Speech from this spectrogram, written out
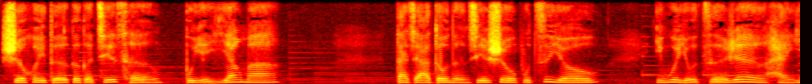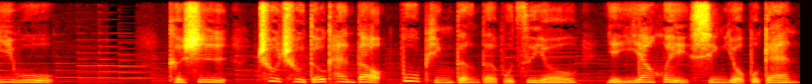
社会的各个阶层，不也一样吗？大家都能接受不自由，因为有责任和义务。可是，处处都看到不平等的不自由，也一样会心有不甘。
